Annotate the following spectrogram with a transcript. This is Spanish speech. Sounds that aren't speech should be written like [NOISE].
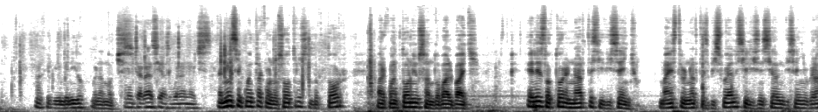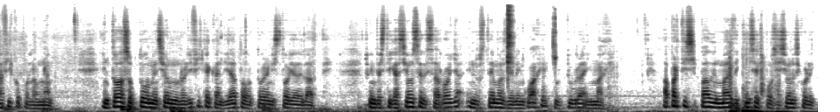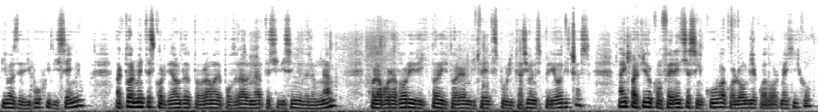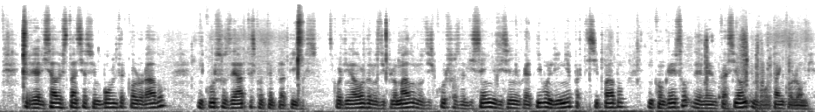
Ángel, bienvenido, buenas noches. Muchas gracias, buenas noches. También se encuentra con nosotros el doctor Marco Antonio Sandoval Valle. Él es doctor en artes y diseño, maestro en artes visuales y licenciado en diseño gráfico por la UNAM. En todas obtuvo mención honorífica y candidato a doctor en historia del arte. Su investigación se desarrolla en los temas de lenguaje, cultura e imagen. Ha participado en más de 15 exposiciones colectivas de dibujo y diseño. Actualmente es coordinador del programa de posgrado en artes y diseño de la UNAM colaborador y director editorial en diferentes publicaciones periódicas, ha impartido conferencias en Cuba, Colombia, Ecuador, México y realizado estancias en Boulder, Colorado, en cursos de artes contemplativas. Coordinador de los diplomados, los discursos del diseño y diseño creativo en línea, participado en Congreso de la Educación en Bogotá, en Colombia.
